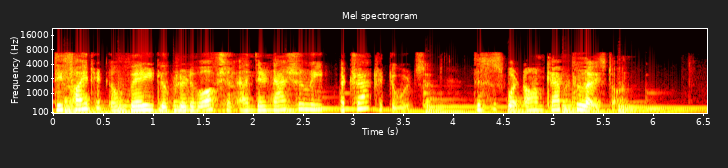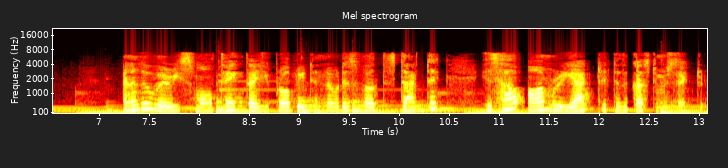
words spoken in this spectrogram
they find it a very lucrative option and they're naturally attracted towards it. This is what ARM capitalized on. Another very small thing that you probably didn't notice about this tactic is how ARM reacted to the customer sector.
